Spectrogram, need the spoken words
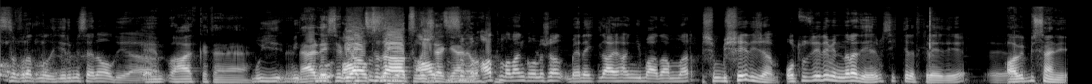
6-0 atıldı. 20 sene oldu ya. Em, hakikaten ha. Bu y- mi- Neredeyse bu bir altı 6-0 daha atılacak yani. 6-0 atmadan konuşan Benekli Ayhan gibi adamlar. Şimdi bir şey diyeceğim. 37 bin lira diyelim. Siktir et krediyi. Ee, Abi bir saniye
